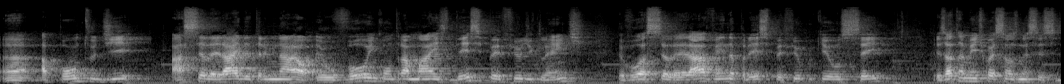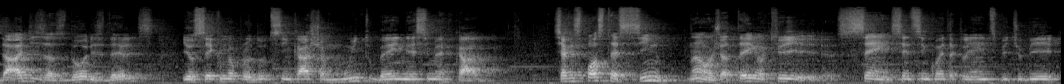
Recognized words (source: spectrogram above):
uh, a ponto de acelerar e determinar, ó, eu vou encontrar mais desse perfil de cliente, eu vou acelerar a venda para esse perfil porque eu sei exatamente quais são as necessidades, as dores deles e eu sei que o meu produto se encaixa muito bem nesse mercado. Se a resposta é sim, não, eu já tenho aqui 100, 150 clientes B2B,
